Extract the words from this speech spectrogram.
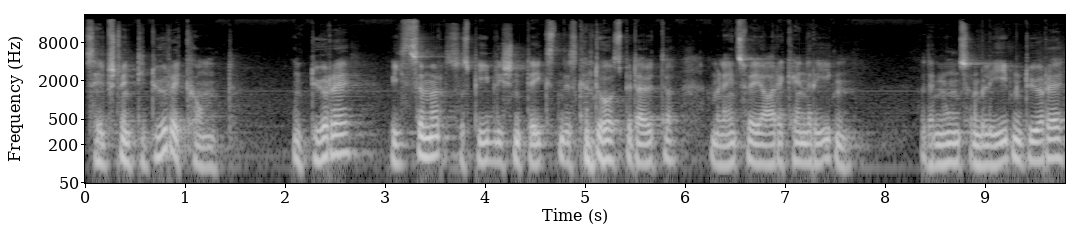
selbst wenn die Dürre kommt. Und Dürre, wissen wir, aus biblischen Texten, das kann durchaus bedeuten, einmal ein, zwei Jahre kein Regen. Oder in unserem Leben Dürre,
